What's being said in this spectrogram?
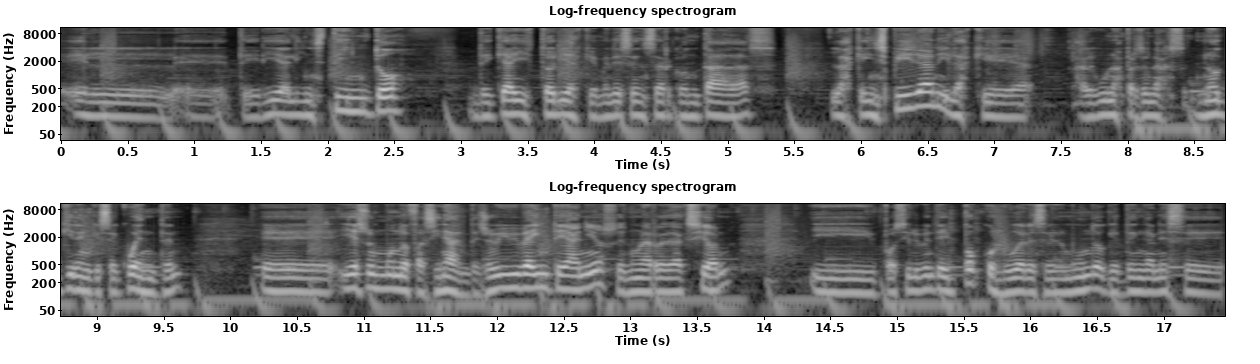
el, eh, te diría, el instinto de que hay historias que merecen ser contadas, las que inspiran y las que algunas personas no quieren que se cuenten. Eh, y es un mundo fascinante. Yo viví 20 años en una redacción y posiblemente hay pocos lugares en el mundo que tengan ese,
